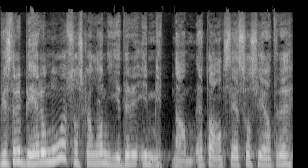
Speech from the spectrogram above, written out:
hvis dere ber om noe, så skal han gi dere i mitt navn. Et annet sted så sier han til dere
